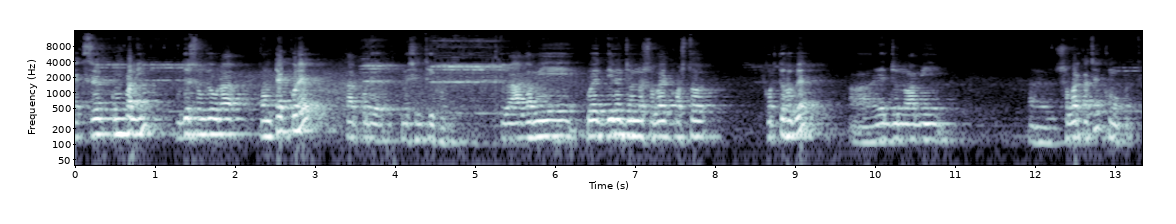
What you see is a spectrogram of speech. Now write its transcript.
এক্স রে কোম্পানি ওদের সঙ্গে ওরা কন্ট্যাক্ট করে, তারপরে মেশিন ঠিক হবে। তবে আগামী কয়েকদিনের জন্য সবাই কষ্ট করতে হবে এর জন্য আমি সবার কাছে ক্ষমা প্রার্থী।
